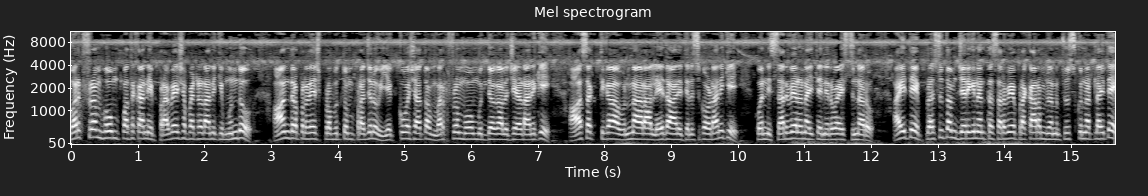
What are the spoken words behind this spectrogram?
వర్క్ ఫ్రం హోమ్ పథకాన్ని ప్రవేశపెట్టడానికి ముందు ఆంధ్రప్రదేశ్ ప్రభుత్వం ప్రజలు ఎక్కువ శాతం వర్క్ ఫ్రం హోమ్ ఉద్యోగాలు చేయడానికి ఆసక్తిగా ఉన్నారా లేదా అని తెలుసుకోవడానికి కొన్ని సర్వేలను అయితే నిర్వహిస్తున్నారు. అయితే ప్రస్తుతం జరిగినంత సర్వే ప్రకారం మనం చూసుకున్నట్లయితే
